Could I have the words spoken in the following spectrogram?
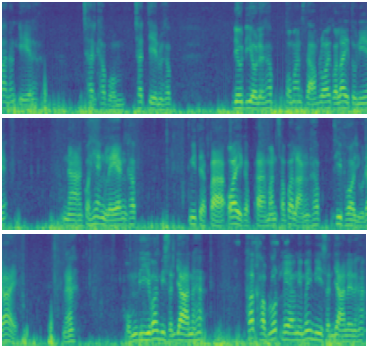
้านทั้งเอนะชัดครับผมชัดเจนไหมครับ เดียวๆเลยครับ ประมาณ 300 กว่าไร่ตัวนี้ นาก็แห้งแล้งครับ มีแต่ป่าอ้อยกับป่ามันสำปะหลังครับ ที่พออยู่ได้นะ ผมดีว่ามีสัญญาณนะฮะถ้าขับรถแรงนี่ไม่มีสัญญาณเลยนะฮะ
